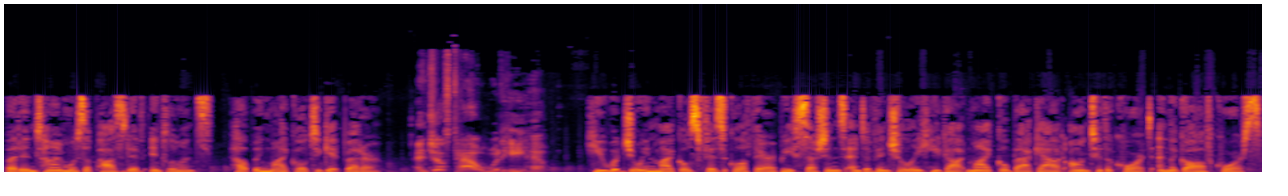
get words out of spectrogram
but in time was a positive influence, helping Michael to get better. And just how would he help? He would join Michael's physical therapy sessions and eventually he got Michael back out onto the court and the golf course.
